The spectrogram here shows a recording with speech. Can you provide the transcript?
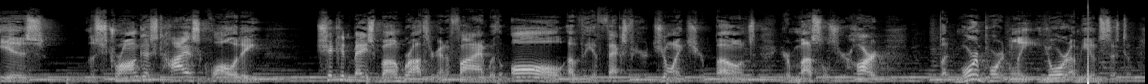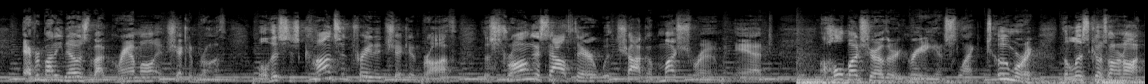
is the strongest, highest quality chicken based bone broth you're going to find with all of the effects for your joints, your bones, your muscles, your heart, but more importantly, your immune system. Everybody knows about grandma and chicken broth. Well, this is concentrated chicken broth, the strongest out there with chaga mushroom and a whole bunch of other ingredients like turmeric. The list goes on and on.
